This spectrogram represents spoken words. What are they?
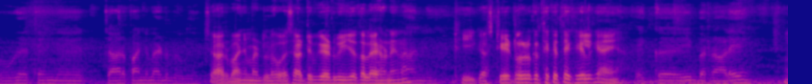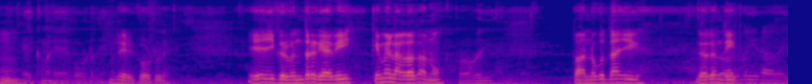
ਹੋ ਗਏ ਤਿੰਨ ਚਾਰ ਪੰਜ ਮੈਡਲ ਹੋ ਗਏ। 4-5 ਮੈਡਲ ਹੋ ਗਏ। ਸਰਟੀਫਿਕੇਟ ਵੀ ਜਿੱਤ ਲਏ ਹੋਣੇ ਨਾ? ਹਾਂਜੀ। ਠੀਕ ਆ। ਸਟੇਟ ਲੈਵਲ ਕਿੱਥੇ ਕਿੱਥੇ ਖੇਲ ਕੇ ਆਏ ਆ? ਇੱਕ ਇਹ ਬਰਨਾਲੇ ਹੂੰ। ਇੱਕ ਮਲੇਰਕੋਟ ਦੇ। ਮਲੇਰਕੋਟਲੇ। ਇਹ ਜੀ ਗੁਰਵਿੰਦਰ ਗੈਵੀ ਕਿਵੇਂ ਲੱਗਦਾ ਤੁਹਾਨੂੰ? ਬਹੁਤ ਵਧੀਆ ਹਾਂਜੀ ਤੁਹਾਨੂੰ ਕਿੱਦਾਂ ਜੀ? ਗਗਨਦੀਪ? ਵਧੀਆ ਲੱਗਦਾ ਜੀ।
